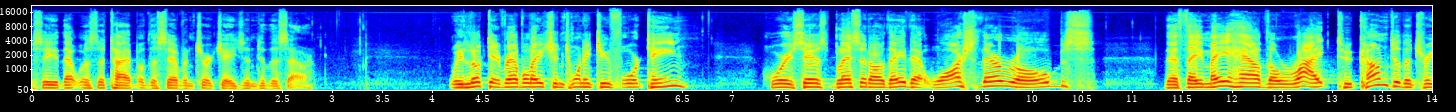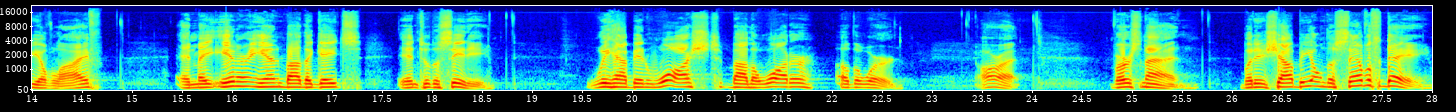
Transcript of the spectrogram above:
see, that was the type of the seven church ages into this hour. We looked at Revelation 22 14, where it says, Blessed are they that wash their robes, that they may have the right to come to the tree of life and may enter in by the gates into the city. We have been washed by the water of the word. All right. Verse 9. But it shall be on the seventh day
